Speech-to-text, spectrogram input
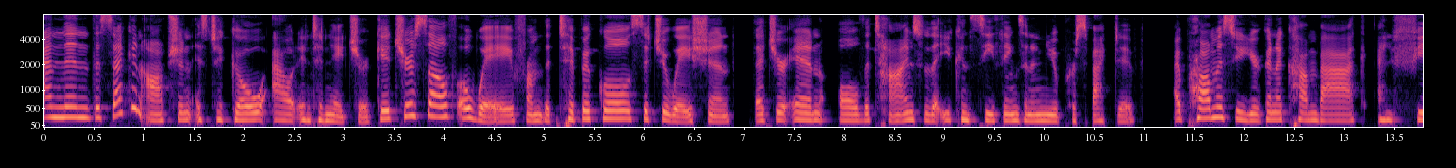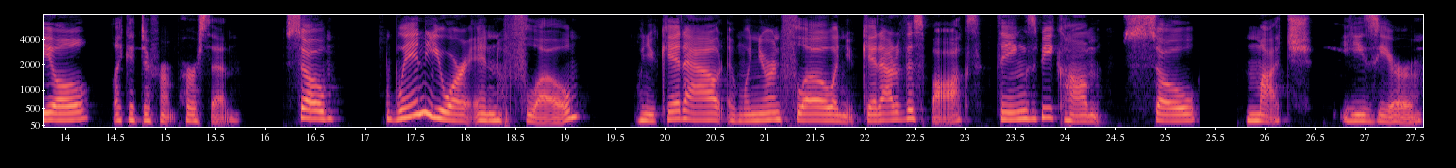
And then the second option is to go out into nature. Get yourself away from the typical situation that you're in all the time so that you can see things in a new perspective. I promise you, you're going to come back and feel like a different person. So, when you are in flow, when you get out and when you're in flow and you get out of this box, things become so much easier.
